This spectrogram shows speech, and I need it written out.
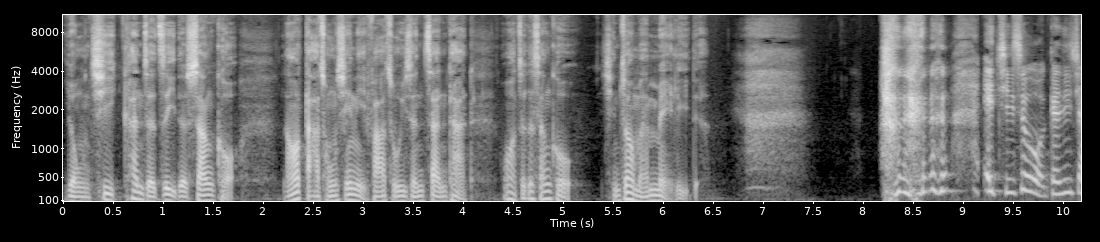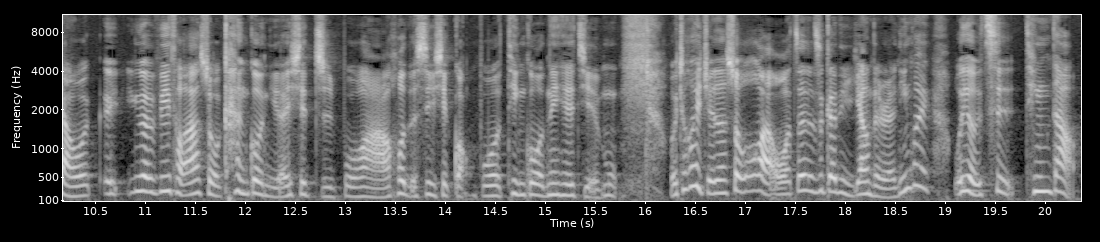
勇气看着自己的伤口，然后打从心里发出一声赞叹，哇，这个伤口形状蛮美丽的。哎，其实我跟你讲，我因为 Vito 他说我看过你的一些直播啊，或者是一些广播，听过那些节目，我就会觉得说，哇，我真的是跟你一样的人。因为我有一次听到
